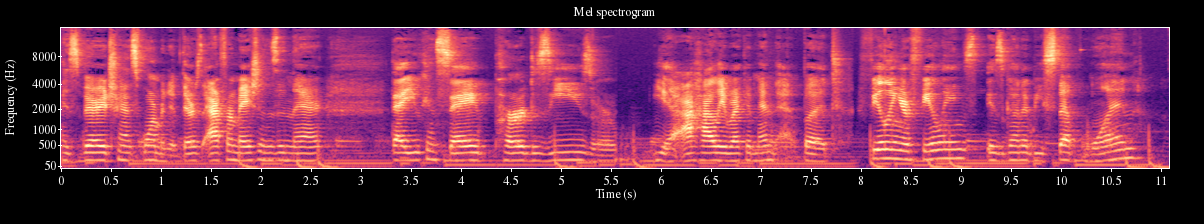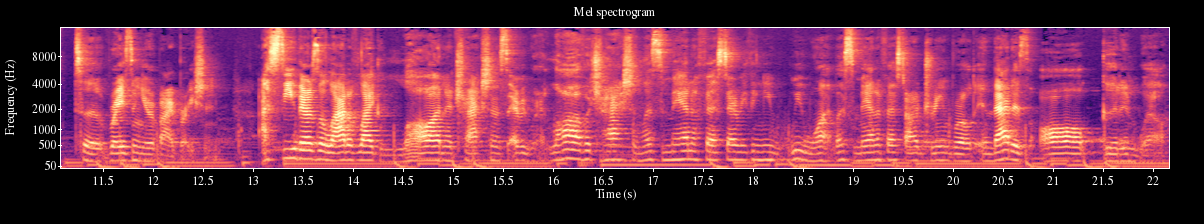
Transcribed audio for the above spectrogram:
it's very transformative. There's affirmations in there that you can say per disease or yeah, I highly recommend that. But feeling your feelings is going to be step 1 to raising your vibration. I see there's a lot of like law and attractions everywhere. Law of attraction. Let's manifest everything you, we want. Let's manifest our dream world. And that is all good and well.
